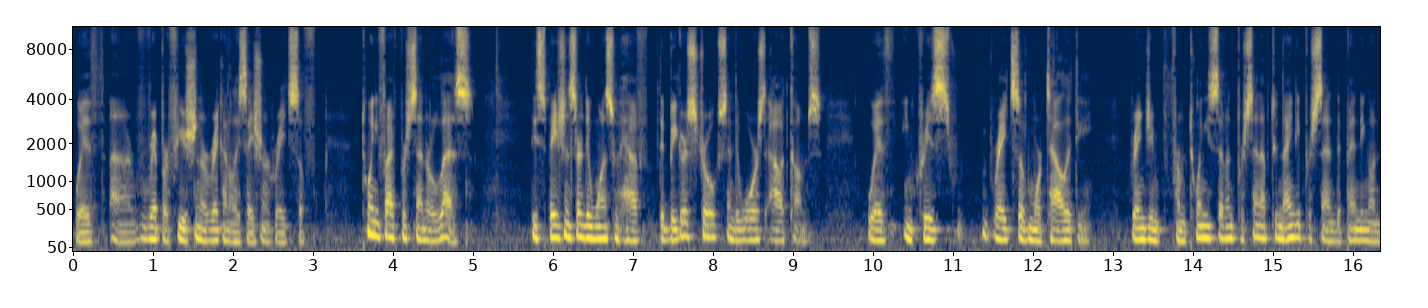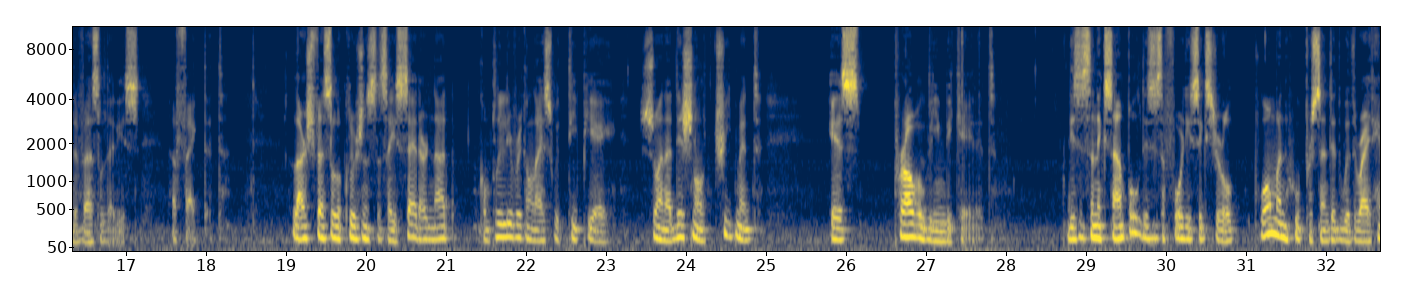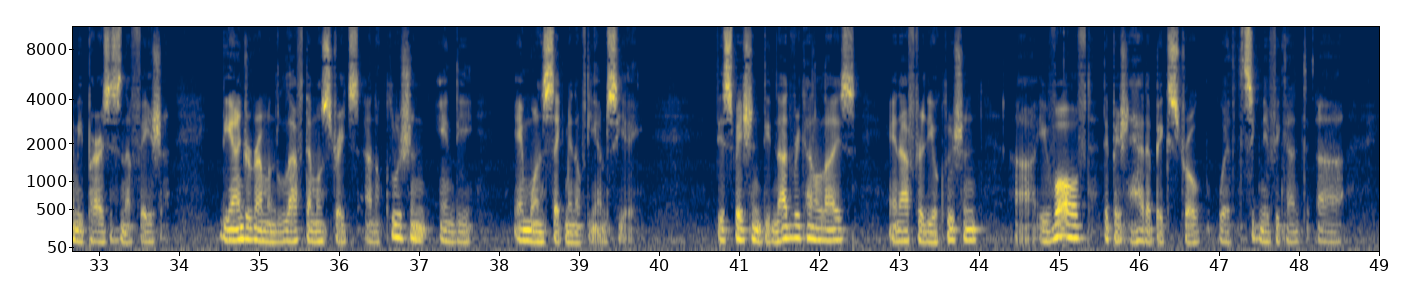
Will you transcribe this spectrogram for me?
with uh, reperfusion or recanalization rates of 25% or less. These patients are the ones who have the bigger strokes and the worst outcomes, with increased rates of mortality ranging from 27% up to 90%, depending on the vessel that is affected. Large vessel occlusions, as I said, are not completely recanalized with TPA, so an additional treatment is probably indicated. This is an example. This is a 46 year old woman who presented with right hemiparesis and aphasia. The angiogram on the left demonstrates an occlusion in the M1 segment of the MCA. This patient did not recanalize, and after the occlusion uh, evolved, the patient had a big stroke with significant uh,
